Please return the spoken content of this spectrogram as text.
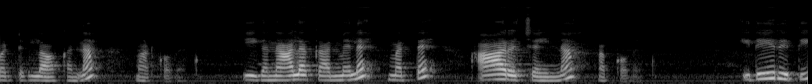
ಬಟ್ಟೆಗೆ ಲಾಕನ್ನು ಮಾಡ್ಕೋಬೇಕು. ಈಗ ನಾಲ್ಕು ಆದಮೇಲೆ ಮತ್ತೆ ಆರು ಚೈನ್ನ ಹಾಕ್ಕೋಬೇಕು. ಇದೇ ರೀತಿ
